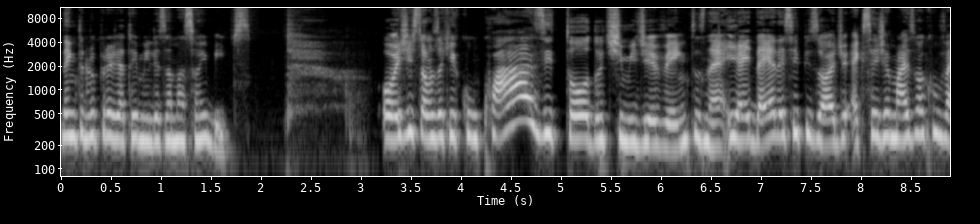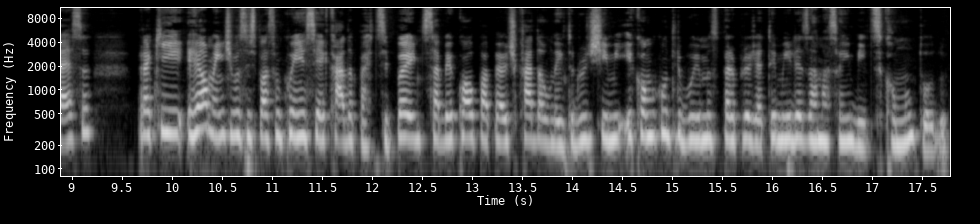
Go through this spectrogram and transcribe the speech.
dentro do projeto Emílias Amação e Beats. Hoje estamos aqui com quase todo o time de eventos, né? E a ideia desse episódio é que seja mais uma conversa para que realmente vocês possam conhecer cada participante, saber qual o papel de cada um dentro do time e como contribuímos para o projeto Emílias Armação em Beats como um todo.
